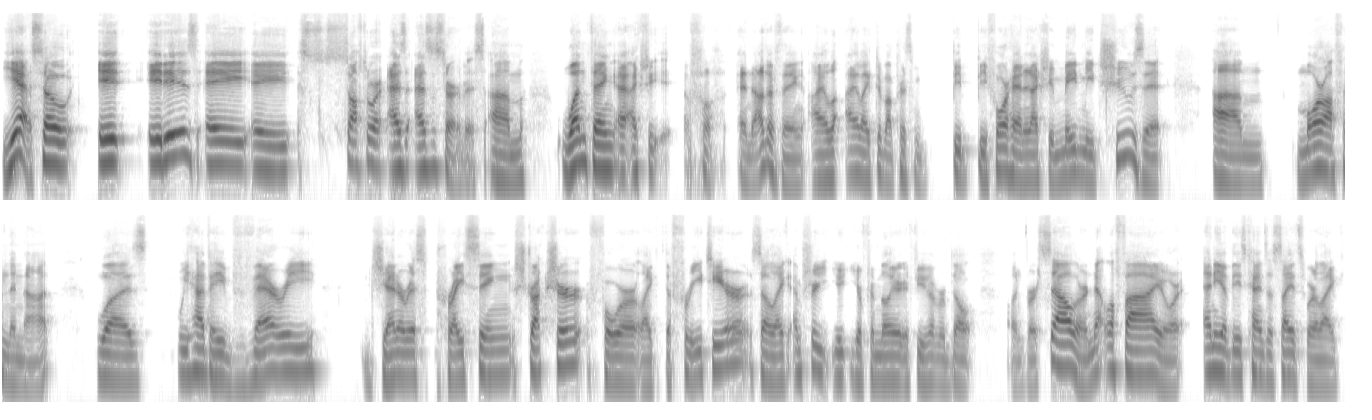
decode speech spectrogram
Yeah, so it it is a a software as as a service. Um, one thing actually another thing i, I liked about prism be, beforehand and actually made me choose it um, more often than not was we have a very generous pricing structure for like the free tier so like i'm sure you, are familiar if you've ever built on vercel or netlify or any of these kinds of sites where like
